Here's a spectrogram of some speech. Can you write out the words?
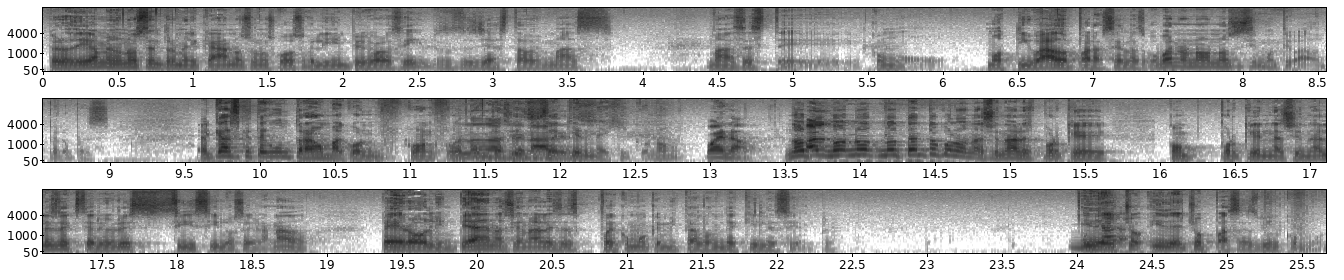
Pero dígame unos centroamericanos, unos Juegos Olímpicos algo así, pues entonces ya estaba más, más este, como motivado para hacerlas. O bueno, no, no sé si motivado, pero pues... El caso es que tengo un trauma con, con, con Con los competencias nacionales. aquí en México, ¿no? Bueno, No, ¿cuál- no, no, no tanto con los nacionales, porque, con- porque nacionales de exteriores sí, sí los he ganado. Pero Olimpiada de Nacionales es- fue como que mi talón de Aquiles siempre. Y de, hecho, y de hecho pasa, es bien común.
